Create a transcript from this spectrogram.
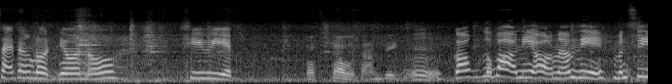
ไซค์ทั้งรถยนต์โอ้ชีวิต ก็เก่าสามเด้งอืมก็คือบ่อนี่ออกน้ำนี่ มันสิ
